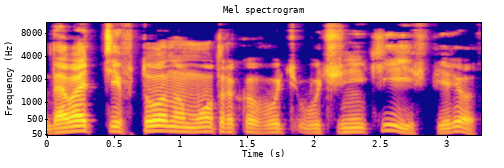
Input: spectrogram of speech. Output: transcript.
Давать тевтонам отроков в ученики и вперед,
